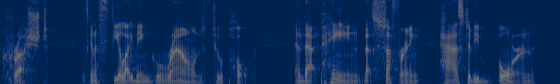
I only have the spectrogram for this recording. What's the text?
crushed it's going to feel like being ground to a pulp. And that pain, that suffering, has to be borne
